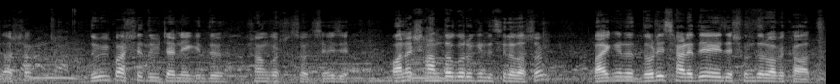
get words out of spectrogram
দর্শক দুই পাশে দুইটা নিয়ে কিন্তু সংঘর্ষ চলছে এই যে অনেক শান্ত গরু কিন্তু ছিল দর্শক ভাই কিন্তু দড়ি ছাড়ে দিয়ে এই যে সুন্দরভাবে খাওয়াচ্ছে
